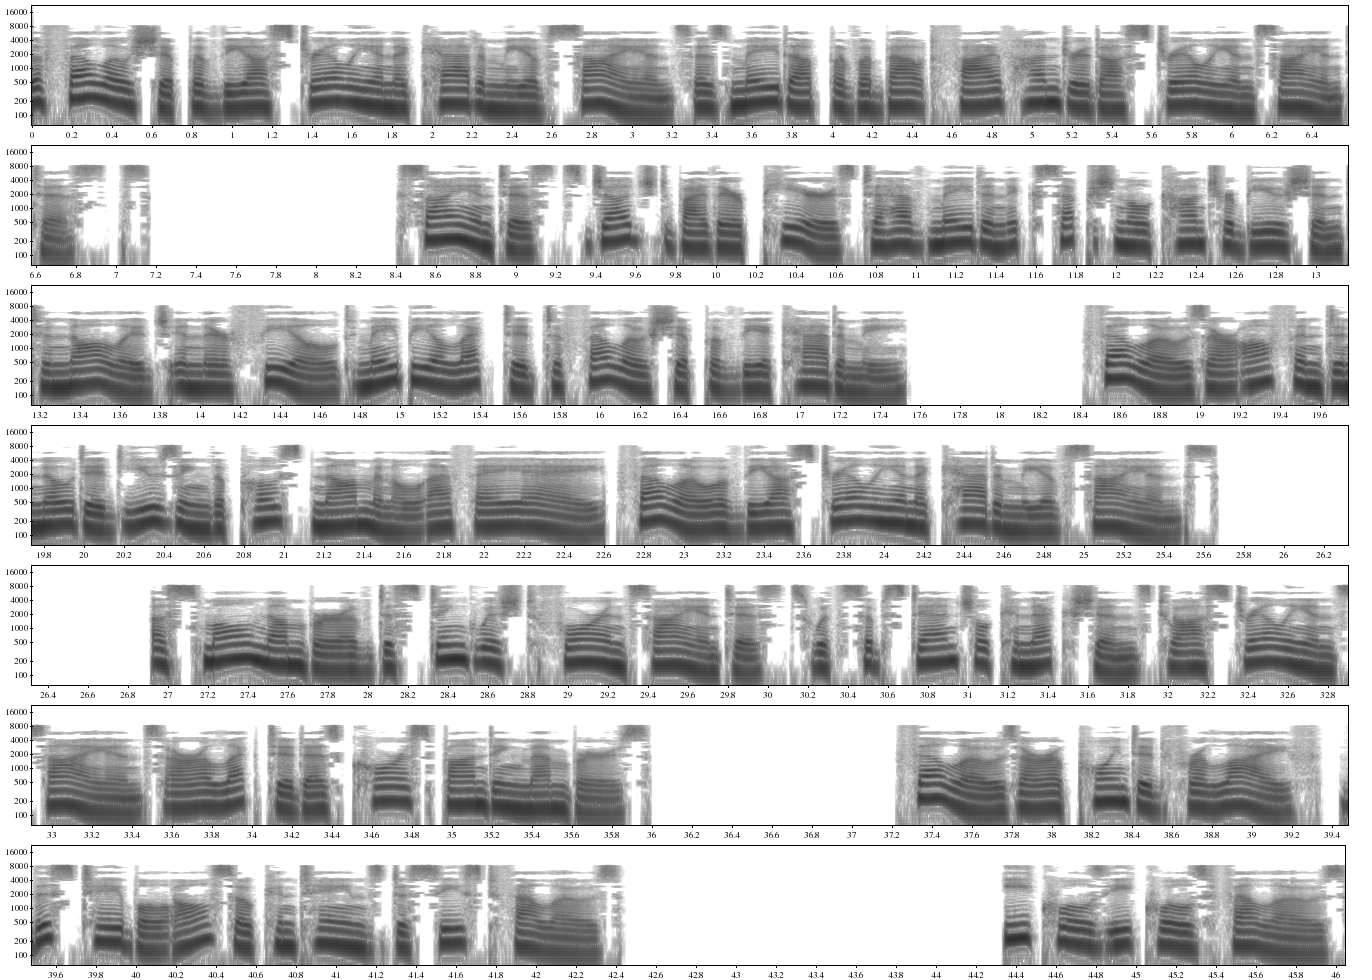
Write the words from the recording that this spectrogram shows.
The Fellowship of the Australian Academy of Science is made up of about 500 Australian scientists. Scientists judged by their peers to have made an exceptional contribution to knowledge in their field may be elected to Fellowship of the Academy. Fellows are often denoted using the post-nominal FAA Fellow of the Australian Academy of Science. A small number of distinguished foreign scientists with substantial connections to Australian science are elected as corresponding members. Fellows are appointed for life. This table also contains deceased fellows. fellows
